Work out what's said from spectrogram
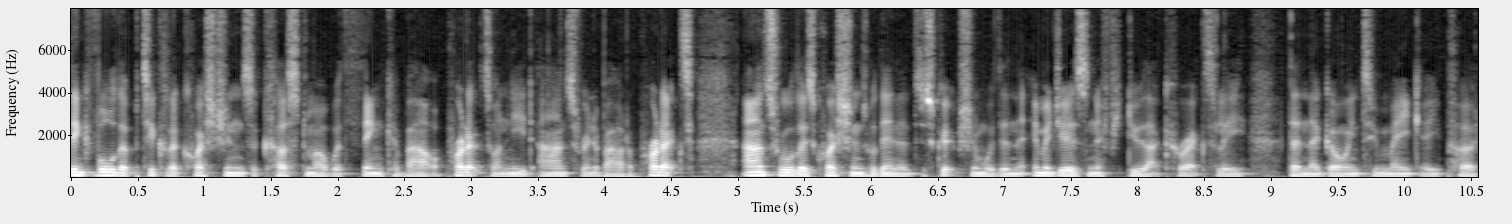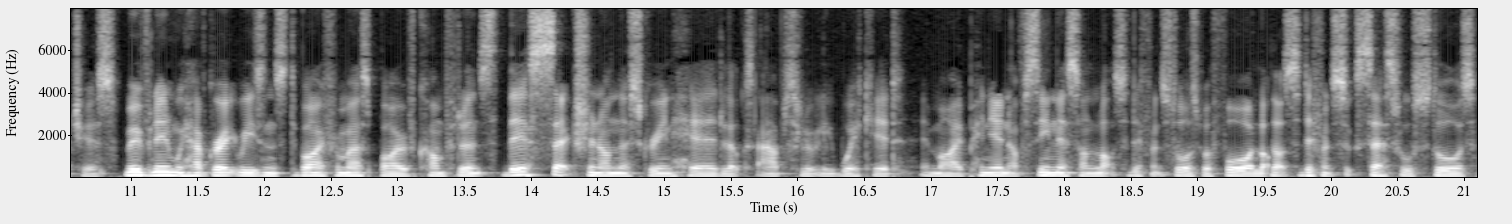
think of all the particular questions a customer would think about a product or need answering about a product, answer all those questions within the description, within the images, and if you do that correctly, then they're going to make a purchase. Moving in, we have great reasons to buy from us, buy with confidence. This section on the screen here looks absolutely wicked, in my opinion. I've seen this on lots of different stores before, lots of different successful stores.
